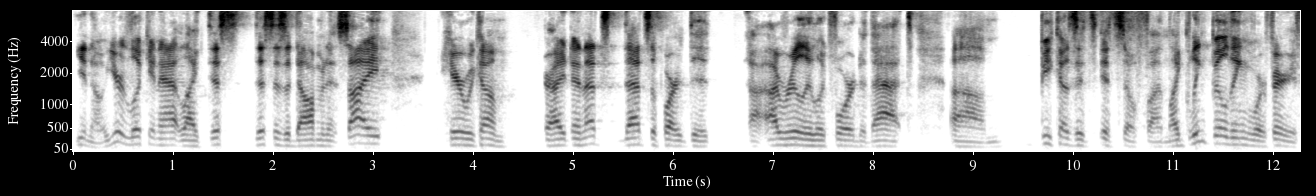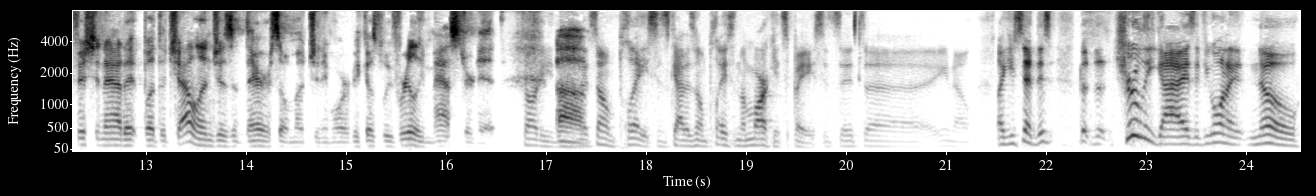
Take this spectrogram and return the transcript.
you know you're looking at like this this is a dominant site. Here we come right? And that's that's the part that I really look forward to that um, because it's it's so fun. Like link building, we're very efficient at it, but the challenge isn't there so much anymore because we've really mastered it. It's already um, its own place. It's got its own place in the market space. It's it's uh you know like you said this the, the, truly guys if you want to know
